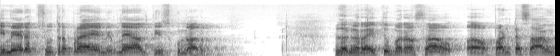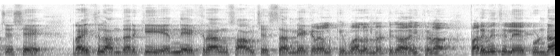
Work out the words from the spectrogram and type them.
ఈ మేరకు సూత్రప్రాయ నిర్ణయాలు తీసుకున్నారు. ఈ విధంగా రైతు భరోసా పంట సాగు చేసే రైతులందరికీ ఎన్ని ఎకరాలు సాగు చేస్తే అన్ని ఎకరాలకు ఇవ్వాలన్నట్టుగా ఇక్కడ పరిమితి లేకుండా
